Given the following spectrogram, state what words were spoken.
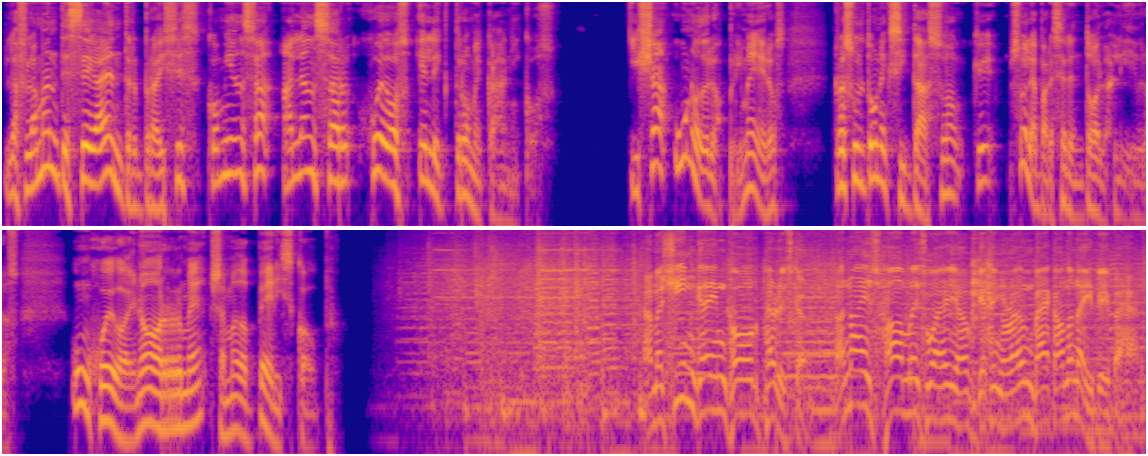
la flamante Sega Enterprises comienza a lanzar juegos electromecánicos. Y ya uno de los primeros resultó un exitazo que suele aparecer en todos los libros. Un juego enorme llamado Periscope. A machine game called Periscope. A nice, harmless way of getting around back on the Navy, perhaps.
